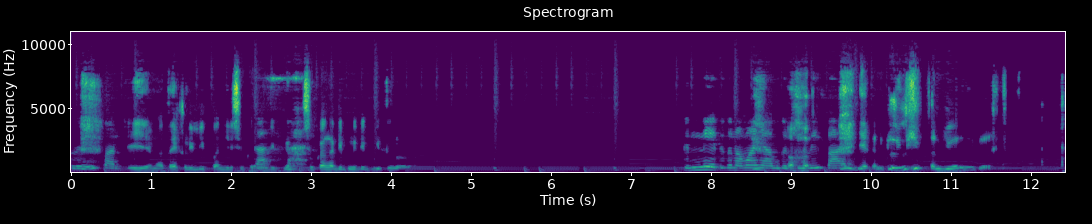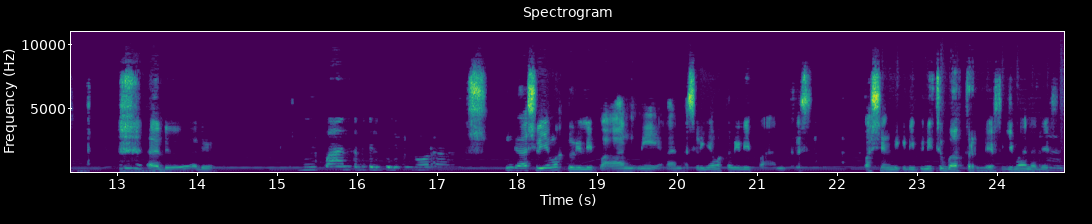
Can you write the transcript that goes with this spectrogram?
Kelilipan? Iya matanya kelilipan jadi suka ngedip suka ngedip ngedip gitu loh genit itu namanya bukan Oh. kelilipan ya kan kelilipan juga aduh aduh. Kelilipan tapi kelip-kelipin orang. Enggak aslinya mah kelilipan nih ya kan? Aslinya mah kelilipan. Terus pas yang dikedipin itu baper Dev. Gimana Dev? Hmm.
